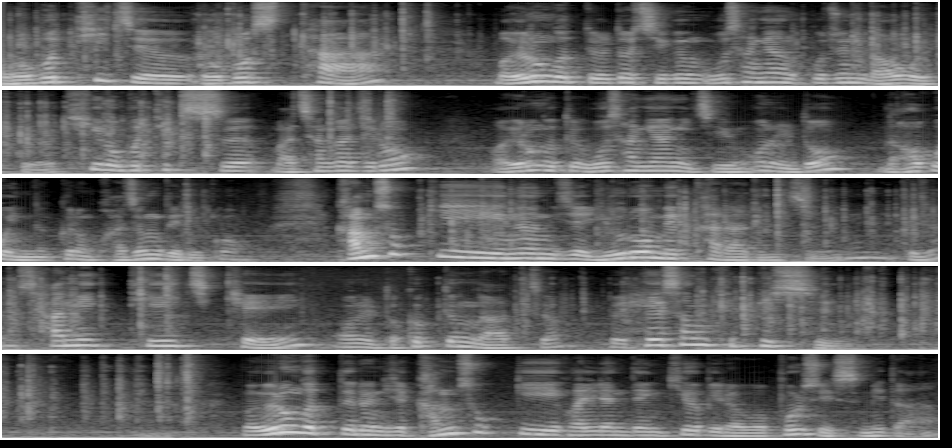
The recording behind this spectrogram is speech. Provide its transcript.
로보티즈 로보스타 뭐 이런 것들도 지금 우상향 꾸준히 나오고 있고요. T로보틱스 마찬가지로 어, 이런 것들 우상향이 지금 오늘도 나오고 있는 그런 과정들이고 감속기는 이제 유로메카라든지 그죠? 32 THK 오늘도 급등 나왔죠. 그 해성 TPC 뭐 이런 것들은 이제 감속기 관련된 기업이라고 볼 수 있습니다.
